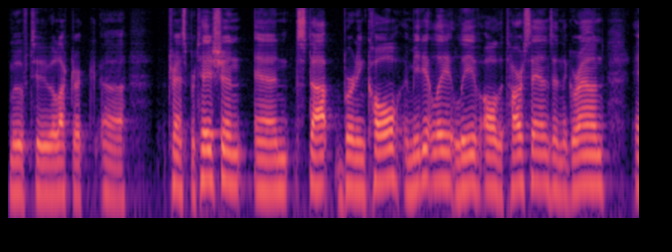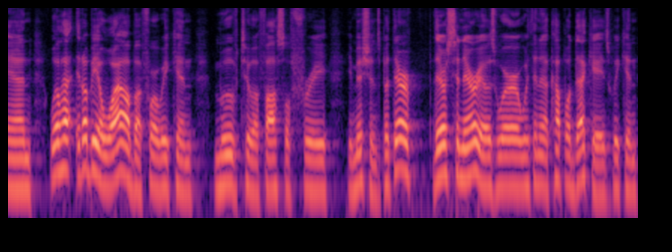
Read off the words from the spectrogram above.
move to electric uh, transportation, and stop burning coal immediately, leave all the tar sands in the ground, and we'll it'll be a while before we can move to a fossil-free emissions. But there are, there are scenarios where within a couple of decades we can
